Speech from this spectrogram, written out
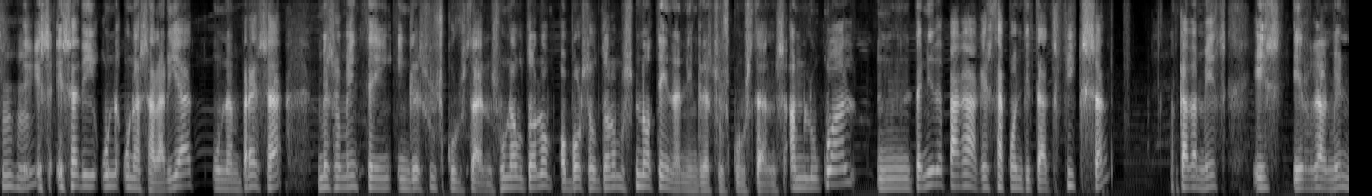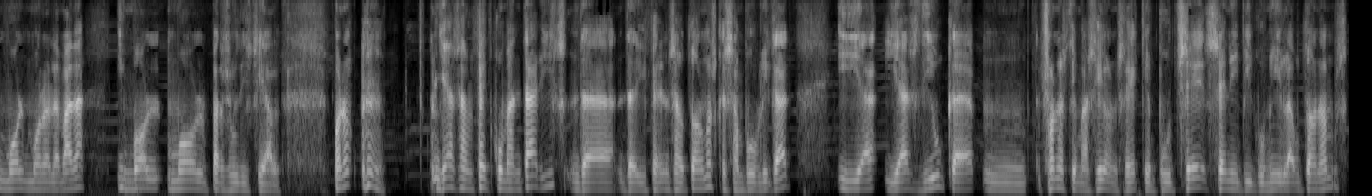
Uh -huh. és, és a dir, un, un assalariat, una empresa, més o menys té ingressos constants. Un autònom o molts autònoms no tenen ingressos constants, amb la qual mm, tenir de pagar aquesta quantitat fixa cada mes és, és realment molt, molt elevada i molt, molt perjudicial. Bueno, ja s'han fet comentaris de, de diferents autònoms que s'han publicat i ja, ja es diu que mm, són estimacions, eh, que potser cent i pico mil autònoms,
